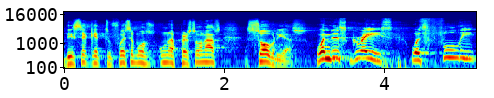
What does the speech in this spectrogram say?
dice que tu- fuésemos unas personas sobrias. When this grace was fully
